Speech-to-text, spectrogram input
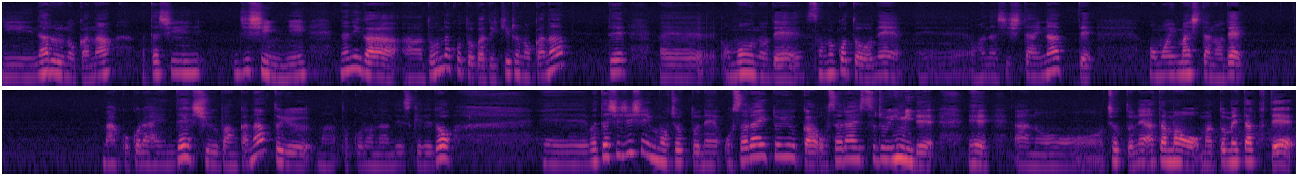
になるのかな私自身に何がどんなことができるのかなっ、えー、思うのでそのことをね、えー、お話ししたいなって思いましたのでまあここら辺で終盤かなという、まあ、ところなんですけれど、えー、私自身もちょっとねおさらいというかおさらいする意味で、え、あのちょっとね頭をまとめたくて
